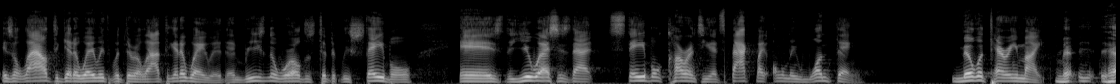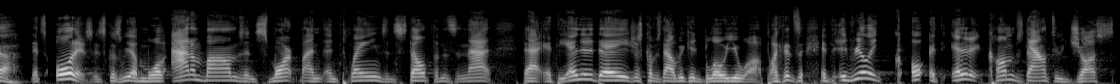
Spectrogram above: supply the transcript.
is allowed to get away with what they're allowed to get away with, and reason the world is typically stable is the U.S. is that stable currency that's backed by only one thing military might. Yeah. That's all it is. It's because we have more atom bombs and smart and, and, planes and stealth and this and that. That at the end of the day, it just comes down. We could blow you up. Like it's it, it really oh, at the end of it, it comes down to just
